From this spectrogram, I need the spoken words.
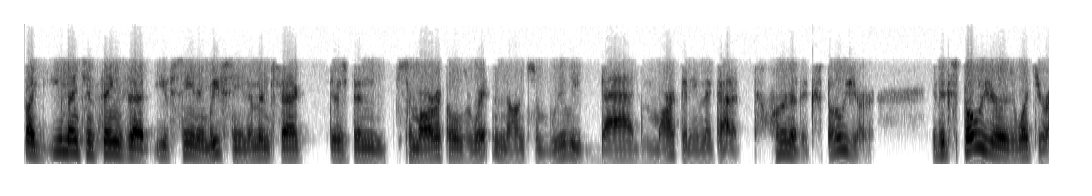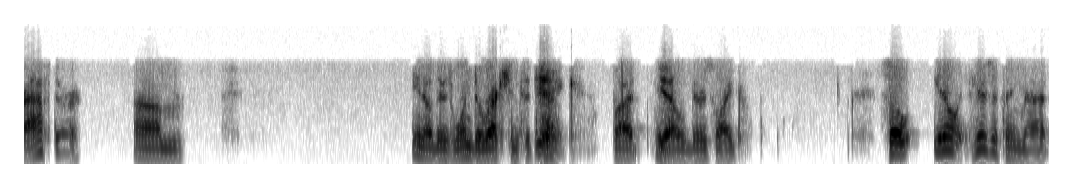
like you mentioned, things that you've seen and we've seen them. In fact, there's been some articles written on some really bad marketing that got a ton of exposure. If exposure is what you're after, um, you know, there's one direction to Yeah. take, but you Yeah. know, there's like, so you know, here's the thing, Matt,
